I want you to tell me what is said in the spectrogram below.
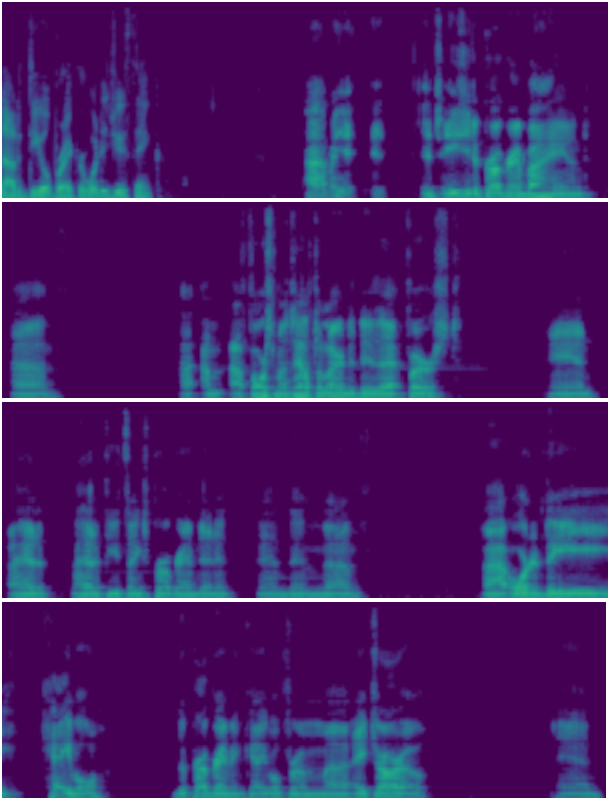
not a deal breaker. What did you think? I mean, it, it, it's easy to program by hand um, I, I'm, I forced myself to learn to do that first, and I had a, I had a few things programmed in it, and then um, I ordered the cable, the programming cable from uh, HRO, and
